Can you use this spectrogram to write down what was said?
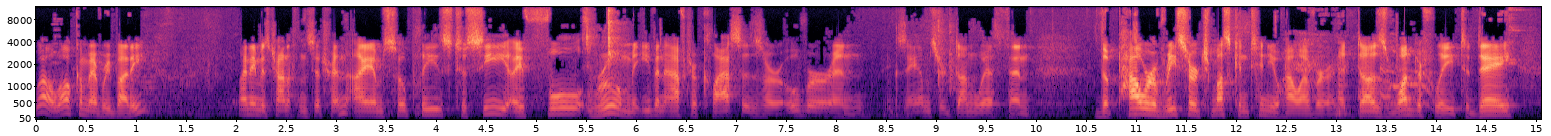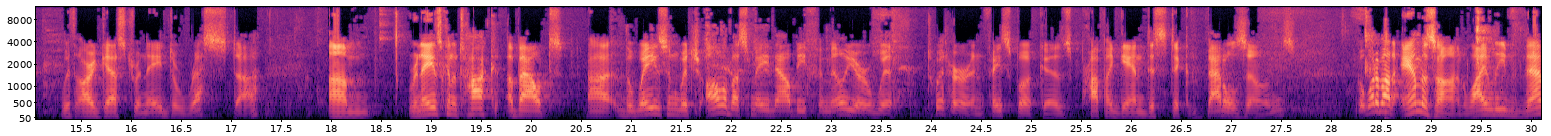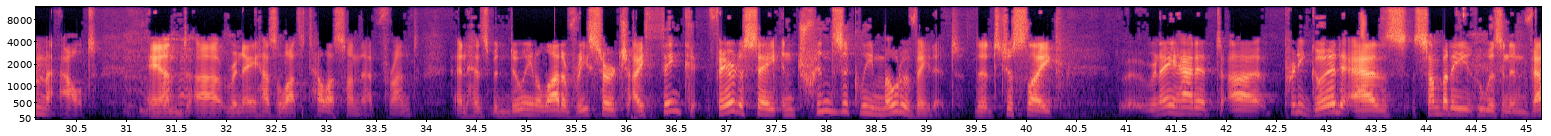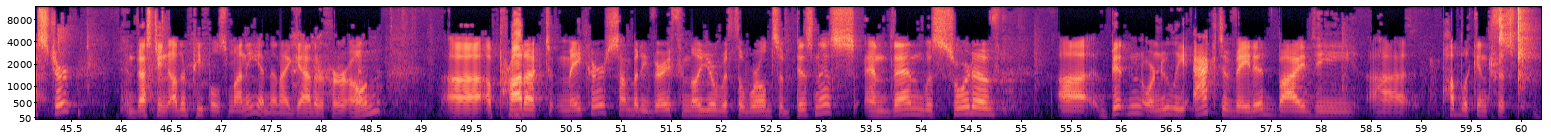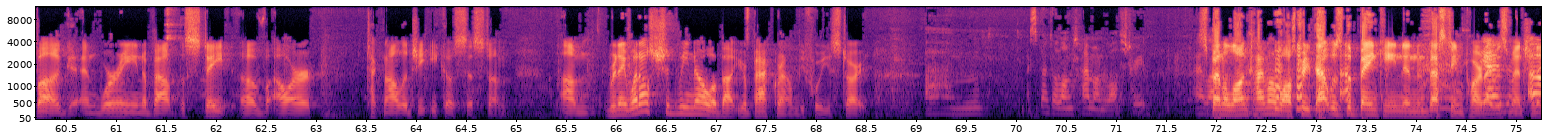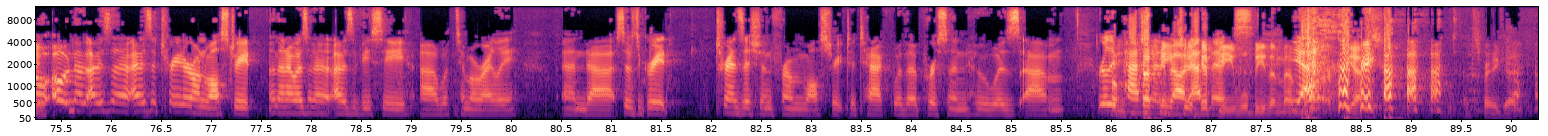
Well, welcome everybody. My name is Jonathan Zittrain. I am so pleased to see a full room even after classes are over and exams are done with. And the power of research must continue, however, and it does wonderfully today with our guest, Renee DiResta. Um, Renee is going to talk about uh, the ways in which all of us may now be familiar with Twitter and Facebook as propagandistic battle zones. But what about Amazon? Why leave them out? And uh, Renee has a lot to tell us on that front and has been doing a lot of research, I think, fair to say, intrinsically motivated. That's just like, Renee had it uh, pretty good as somebody who was an investor, investing other people's money, and then I gather her own. Uh, a product maker, somebody very familiar with the worlds of business, and then was sort of uh, bitten or newly activated by the uh, public interest bug and worrying about the state of our technology ecosystem. Um, Renee, what else should we know about your background before you start? Um, I spent a long time on Wall Street. I spent a long time on Wall Street. That was the banking and investing part yeah, I was, mentioning. Oh, oh, no, I was, a, I was a trader on Wall Street, and then I was, in a, I was a VC uh, with Tim O'Reilly. And uh, so it was a great transition from Wall Street to tech with a person who was um, really from passionate about to ethics. hippie will be the memoir. Yeah. yes. That's very good.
